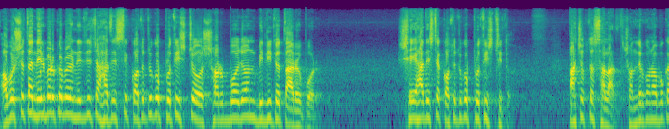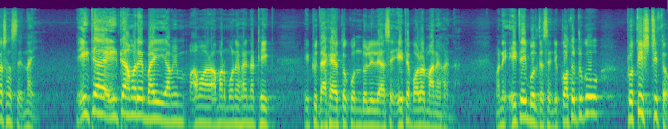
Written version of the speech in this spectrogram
অবশ্য তা নির্ভর করবে নির্দিষ্ট হাদিসটি কতটুকু প্রতিষ্ঠ সর্বজন বিদিত তার উপর। সেই হাদিসটা কতটুকু প্রতিষ্ঠিত? পাচক তো সালাদ সন্দেহের কোনো অবকাশ আছে? নাই। এইটা এইটা আমারে ভাই আমি, আমার আমার মনে হয় না ঠিক। একটু দেখায় তো কোন দলিলে আছে এটা বলার মানে হয় না। মানে এইটাই বলতেছেন যে কতটুকু প্রতিষ্ঠিত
